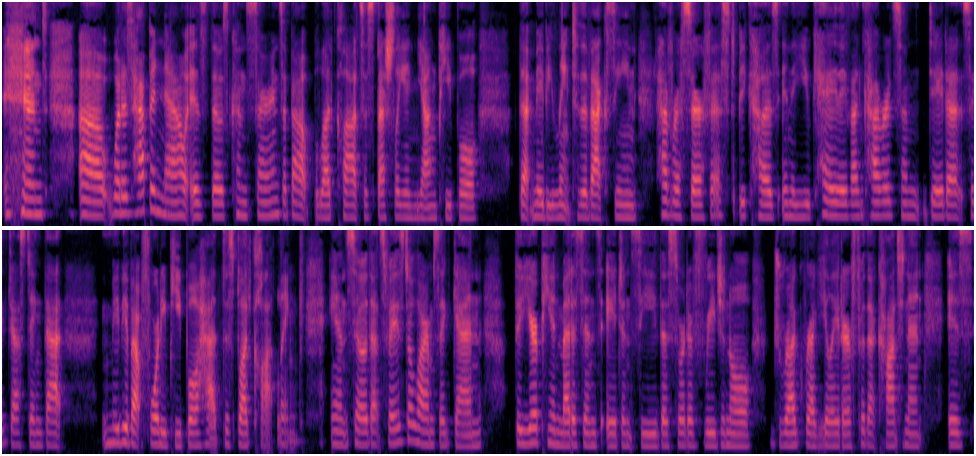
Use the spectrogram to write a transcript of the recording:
and uh, what has happened now is those concerns about blood clots, especially in young people, that may be linked to the vaccine have resurfaced because in the UK they've uncovered some data suggesting that maybe about 40 people had this blood clot link. And so that's raised alarms again the European Medicines Agency, the sort of regional drug regulator for the continent, is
